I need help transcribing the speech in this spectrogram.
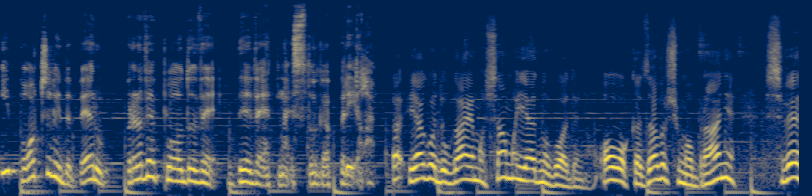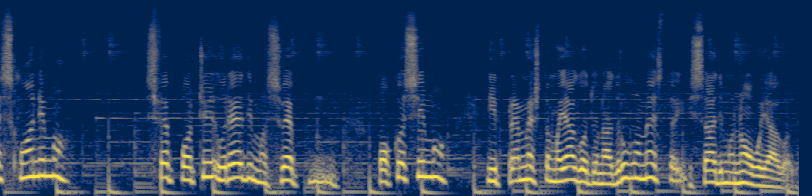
i počeli da beru prve plodove 19. aprila. Jagodu gajemo samo jednu godinu. Ovo kad završimo branje, sve sklonimo, sve uredimo, sve pokosimo i premeštamo jagodu na drugo mesto i sadimo novu jagodu.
